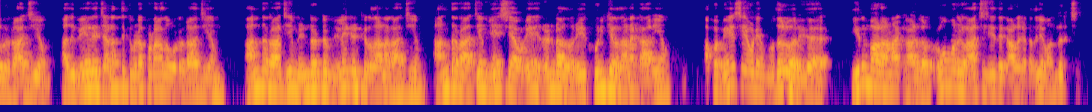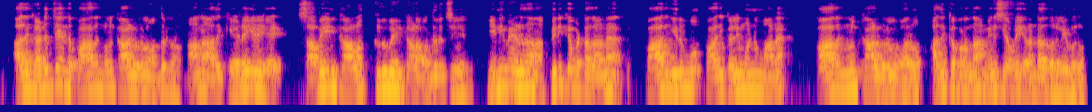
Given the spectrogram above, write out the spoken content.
ஒரு ராஜ்யம். அது வேற ஜனத்துக்கு விடப்படாத ஒரு ராஜ்யம். அந்த ராஜ்யம் என்றென்றும் நிலை நிற்கிறதான ராஜ்யம். அந்த ராஜ்யம் மேசியாவுடைய இரண்டாவது வரையை குறிக்கிறதான காரியம். அப்ப மேசியாவுடைய முதல் வருக இரும்பாலான கால்கள். ரோமர்கள் ஆட்சி செய்த காலகட்டத்திலே வந்துருச்சு. அதுக்கு அடுத்தே இந்த பாதங்களும் கால்களும் வந்திருக்கணும். ஆனா அதுக்கு இடையிலேயே சபையின் காலம் கிருபையின் காலம் வந்துருச்சு. இனிமேலுதான் பிரிக்கப்பட்டதான பாதி இரும்பும் பாதி களிமண்ணுமான பாதங்களும் கால்களும் வரும். அதுக்கப்புறம் தான் மேசியாவுடைய இரண்டாவது வருகை வரும்.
